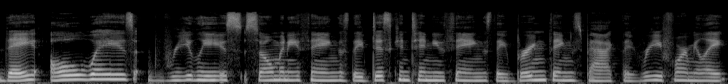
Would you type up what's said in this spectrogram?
They always release so many things. They discontinue things, they bring things back, they reformulate.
